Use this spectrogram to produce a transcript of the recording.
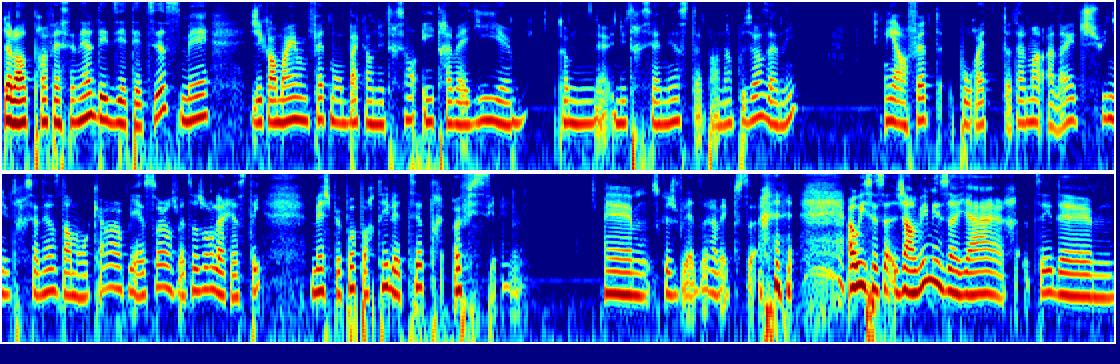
de l'ordre professionnel des diététistes, mais j'ai quand même fait mon bac en nutrition et travaillé euh, comme nutritionniste pendant plusieurs années. Et en fait, pour être totalement honnête, je suis nutritionniste dans mon cœur, bien sûr, je vais toujours le rester, mais je ne peux pas porter le titre officiel. Euh, ce que je voulais dire avec tout ça. ah oui, c'est ça. J'ai enlevé mes œillères, de,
